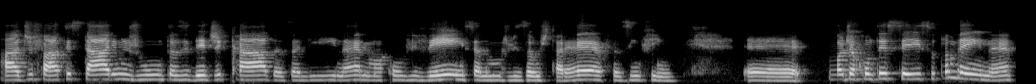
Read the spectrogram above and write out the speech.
a de fato estarem juntas e dedicadas ali, né, numa convivência, numa divisão de tarefas, enfim. É, pode acontecer isso também, né?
